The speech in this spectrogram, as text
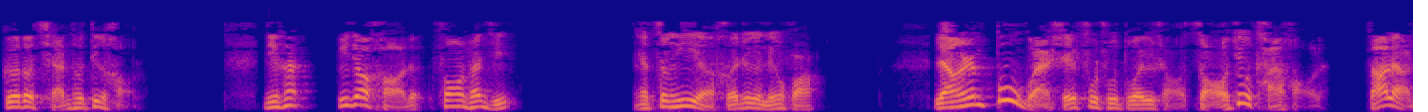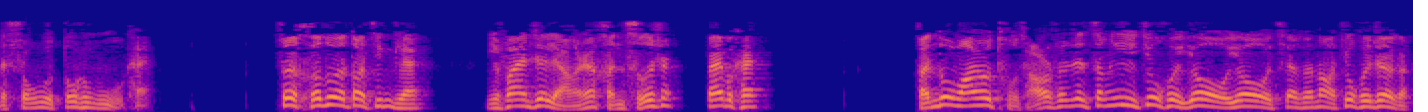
搁到前头定好了。你看比较好的凤凰传奇，那曾毅啊和这个玲花两个人，不管谁付出多与少，早就谈好了，咱俩的收入都是五五开。所以合作到今天，你发现这两个人很瓷实，掰不开。很多网友吐槽说，这曾毅就会哟哟切和闹，就会这个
